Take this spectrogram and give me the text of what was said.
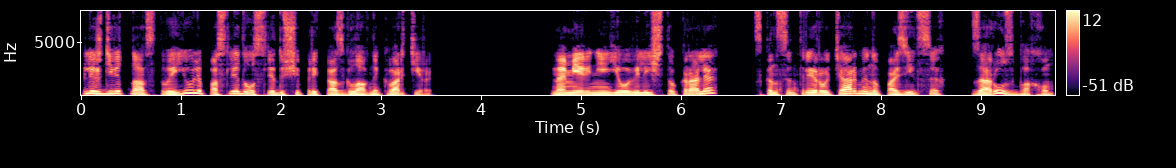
лишь 19 июля последовал следующий приказ главной квартиры. Намерение Его Величества Короля – сконцентрировать армию на позициях за Русбахом.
